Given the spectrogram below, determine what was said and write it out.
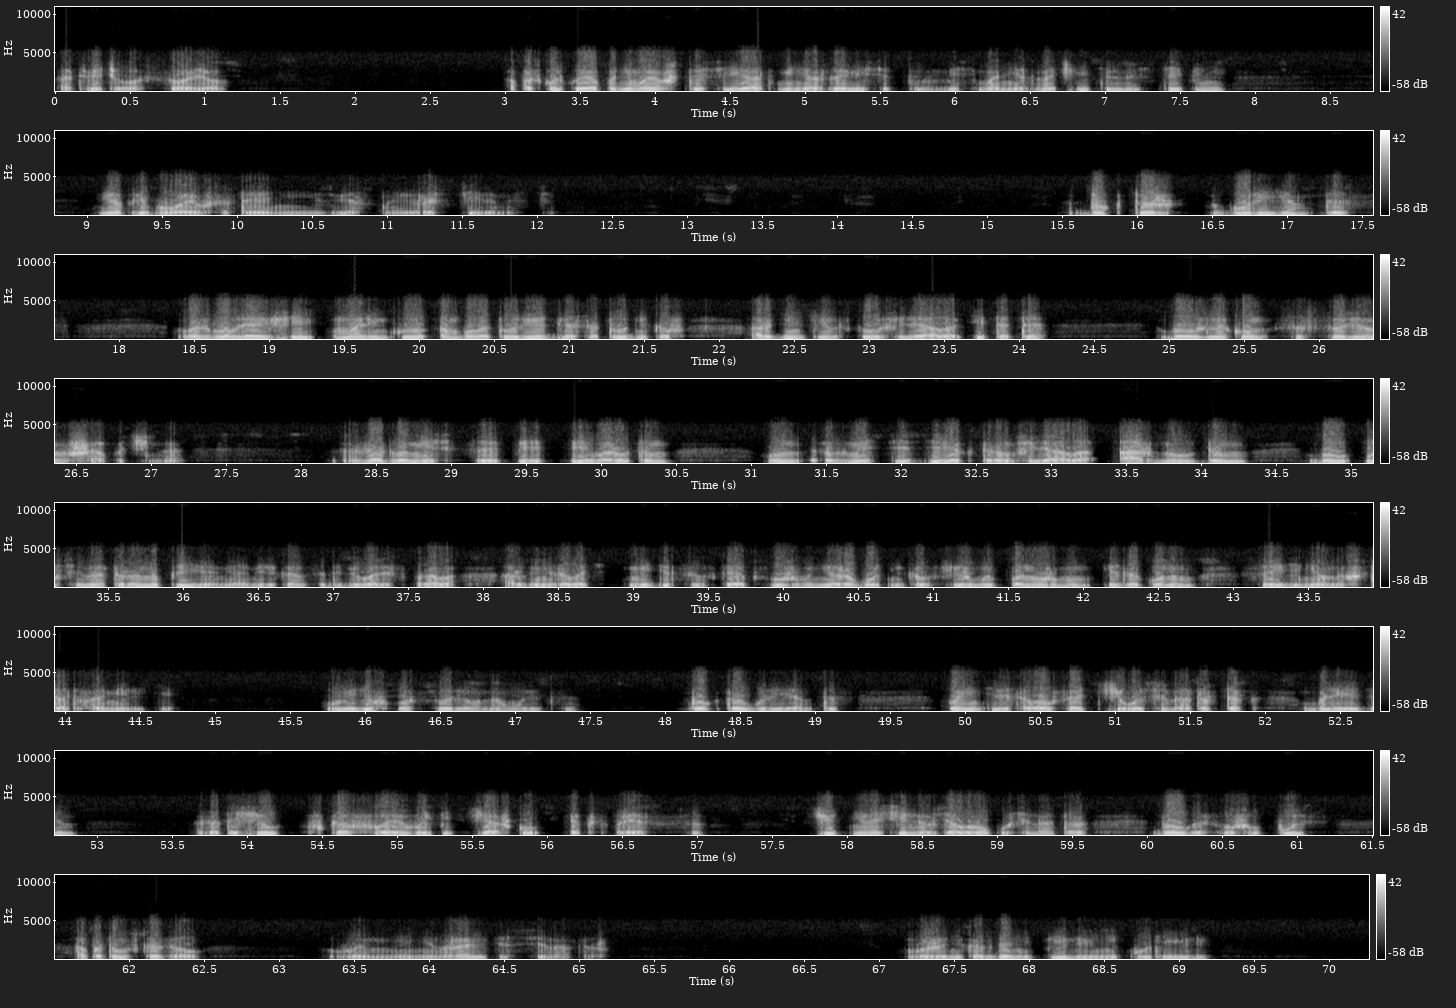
— ответила Сорио. «А поскольку я понимаю, что сия от меня зависит в весьма незначительной степени, я пребываю в состоянии известной растерянности». Доктор Гуриентес, возглавляющий маленькую амбулаторию для сотрудников аргентинского филиала ИТТ, был знаком со Сорио Шапочно. За два месяца перед переворотом он вместе с директором филиала Арнольдом был у сенатора на приеме. Американцы добивались права организовать медицинское обслуживание работников фирмы по нормам и законам Соединенных Штатов Америки. Увидев Оссорио на улице, доктор Гуриентес поинтересовался, отчего сенатор так бледен, затащил в кафе выпить чашку насильно взял руку сенатора, долго слушал пульс, а потом сказал, «Вы мне не нравитесь, сенатор? Вы же никогда не пили и не курили,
